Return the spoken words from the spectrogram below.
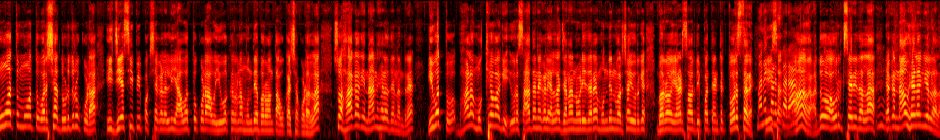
ಮೂವತ್ತು ಮೂವತ್ತು ವರ್ಷ ದುಡಿದ್ರೂ ಕೂಡ ಈ ಜೆ ಸಿ ಪಿ ಪಕ್ಷಗಳಲ್ಲಿ ಯಾವತ್ತೂ ಕೂಡ ಅವು ಯುವಕರನ್ನ ಮುಂದೆ ಬರುವಂತ ಅವಕಾಶ ಕೊಡಲ್ಲ ಸೊ ಹಾಗಾಗಿ ನಾನು ಹೇಳೋದೇನಂದ್ರೆ ಇವತ್ತು ಬಹಳ ಮುಖ್ಯವಾಗಿ ಇವರ ಸಾಧನೆಗಳೆಲ್ಲ ಜನ ನೋಡಿದ್ದಾರೆ. ಮುಂದಿನ ವರ್ಷ ಇವ್ರಿಗೆ ಬರೋ ಎರಡ್ ಸಾವಿರದ ಇಪ್ಪತ್ತೆಂಟಕ್ಕೆ ತೋರಿಸ್ತಾರೆ. ಈ ಸ- ಹಾ ಅದು ಅವ್ರಿಗೆ ಸೇರಿದಲ್ಲ. ಯಾಕಂದ್ರೆ ನಾವು ಹೇಳಂಗಿಲ್ವಲ್ಲ.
